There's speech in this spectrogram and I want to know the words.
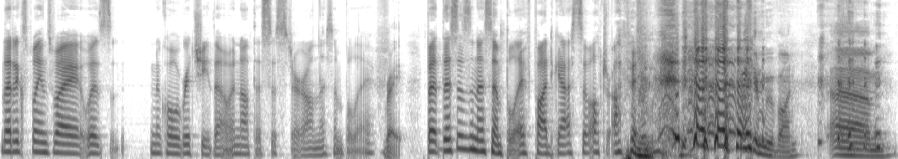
That explains why it was Nicole Richie though, and not the sister on The Simple Life. right. But this isn't a Simple Life podcast, so I'll drop it. we can move on. Um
